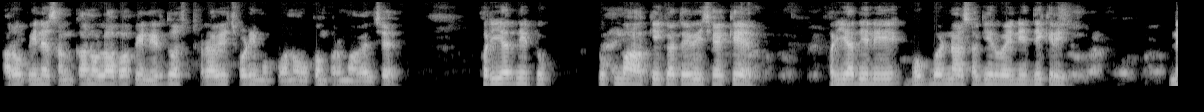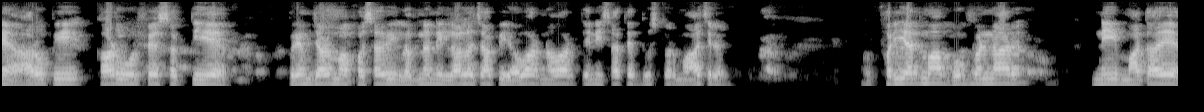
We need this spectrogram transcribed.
આરોપીને શંકાનો લાભ આપી નિર્દોષ ઠરાવી છોડી મૂકવાનો હુકમ ફરમાવેલ છે. ફરિયાદની ટૂંક, ટૂંકમાં હકીકત એવી છે કે ફરિયાદીની ભોગ બનનાર સગીર વયની દીકરી ને આરોપી કાળુ ઉર્ફે શક્તિએ પ્રેમજાળમાં ફસાવી લગ્નની લાલચ આપી અવારનવાર તેની સાથે દુષ્કર્મ આચરેલ. ફરિયાદમાં ભોગ બનનારની માતાએ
